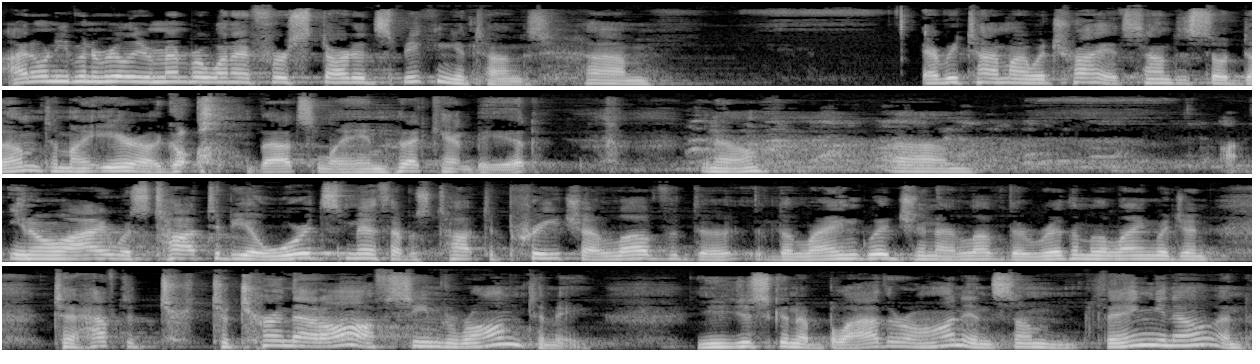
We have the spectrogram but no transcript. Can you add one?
I don't even really remember when I first started speaking in tongues. Um, every time I would try, it sounded so dumb to my ear. I'd go, oh, that's lame. That can't be it. You know? Um, you know, I was taught to be a wordsmith. I was taught to preach. I love the, the language and I love the rhythm of the language. And to have to, t- to turn that off seemed wrong to me You're just going to blather on in something, you know? And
